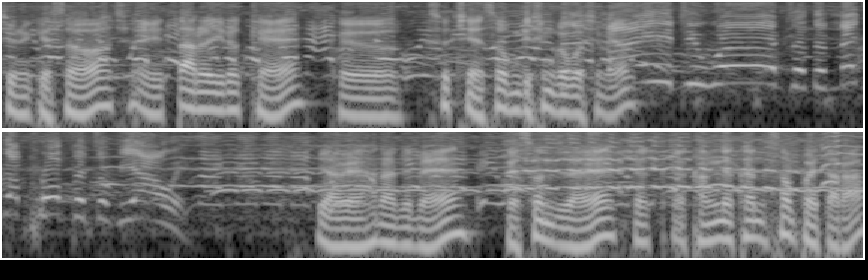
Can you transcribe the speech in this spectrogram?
주님께서 이 uwete 딸을 이렇게 그 수치에서 옮기신 걸 the 보시면 야외 하나님의 그 선지자의 그그 강력한 선포에 따라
